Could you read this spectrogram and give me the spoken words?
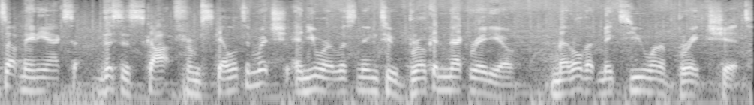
What's up, maniacs? This is Scott from Skeleton Witch, and you are listening to Broken Neck Radio, metal that makes you want to break shit.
